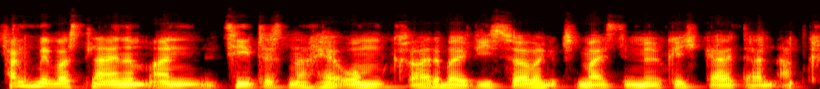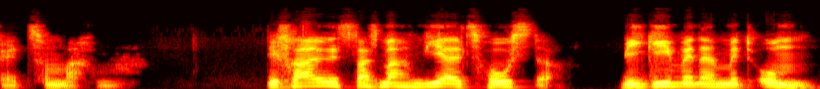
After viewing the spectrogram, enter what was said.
fangt mir was Kleinem an, zieht es nachher um, gerade bei V-Server gibt es meist die Möglichkeit, da ein Upgrade zu machen. Die Frage ist, was machen wir als Hoster? Wie gehen wir damit um,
